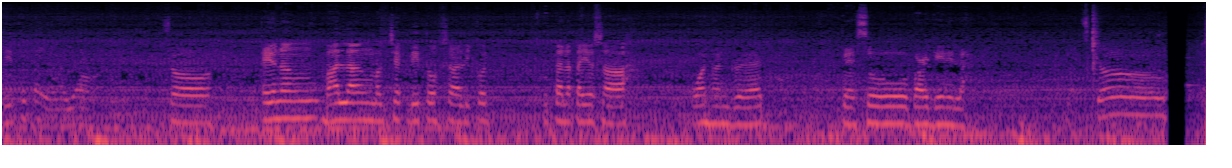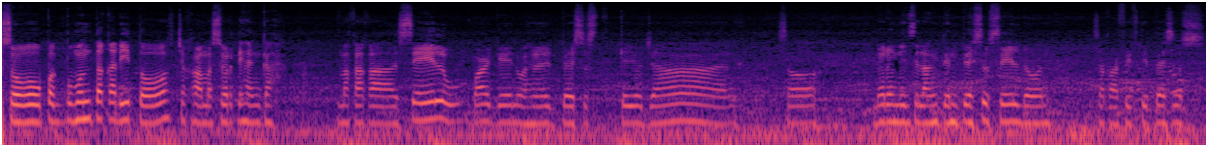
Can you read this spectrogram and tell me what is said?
Dito tayo, ayaw. So, kayo nang bahalang mag-check dito sa likod. Punta na tayo sa 100 peso bargain nila. Let's go! So, pag pumunta ka dito, tsaka maswertihan ka, makaka-sale, bargain, 100 pesos kayo dyan. So, meron din silang 10 pesos sale doon, saka 50 pesos.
